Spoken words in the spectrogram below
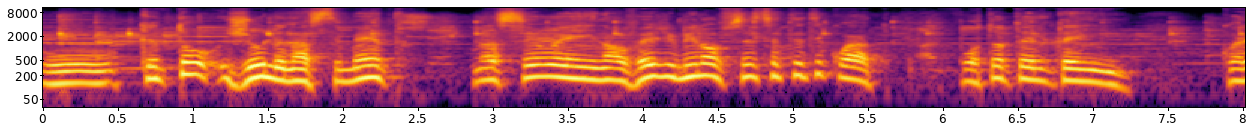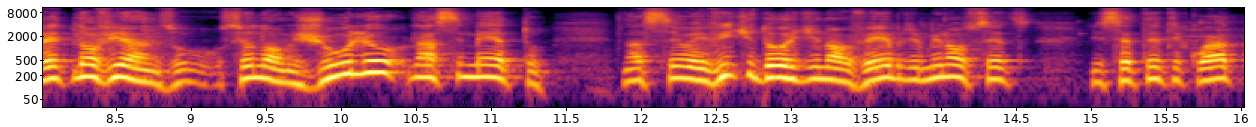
O cantor Júlio Nascimento nasceu em novembro de 1974. Portanto, ele tem 49 anos. O seu nome, Júlio Nascimento, nasceu em 22 de novembro de 1974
